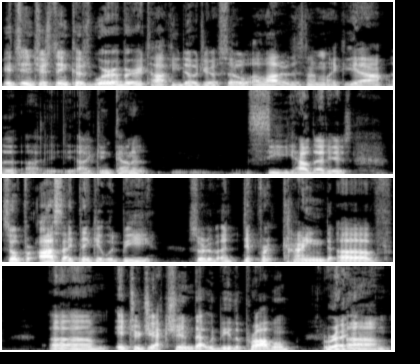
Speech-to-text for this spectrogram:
It's interesting because we're a very talky dojo, so a lot of this I'm like, yeah, uh, I, I can kind of see how that is. So for us, I think it would be sort of a different kind of um, interjection that would be the problem. right? Um,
